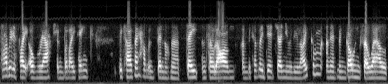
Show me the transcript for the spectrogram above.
probably a slight overreaction but i think because i haven't been on a date in so long and because i did genuinely like him and it's been going so well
